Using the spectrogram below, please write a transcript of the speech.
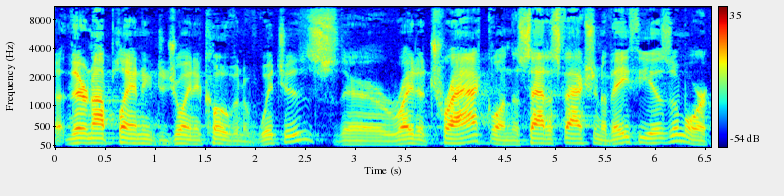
Uh, they're not planning to join a coven of witches. They're write a track on the satisfaction of atheism or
